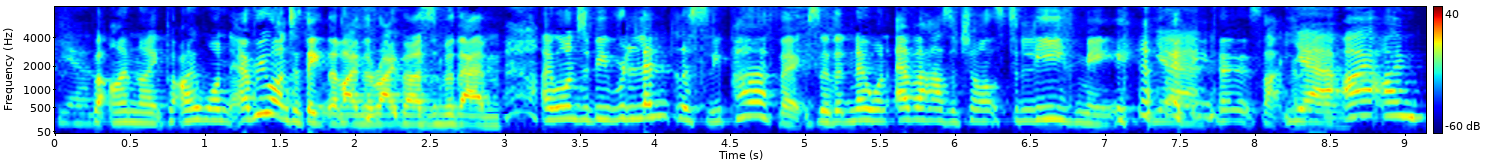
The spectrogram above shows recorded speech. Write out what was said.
Yeah. But I'm like, but I want everyone to think that I'm the right person for them. I want to be relentlessly perfect so that no one ever has a chance to leave me. Yeah. you know, it's that yeah, I, I'm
